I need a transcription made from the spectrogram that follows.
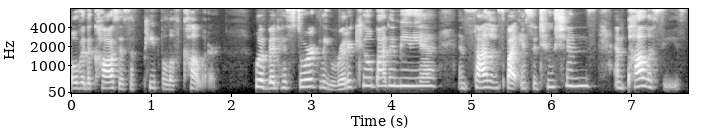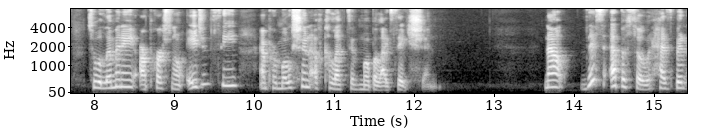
over the causes of people of color who have been historically ridiculed by the media and silenced by institutions and policies to eliminate our personal agency and promotion of collective mobilization. Now, this episode has been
